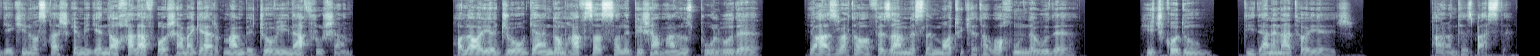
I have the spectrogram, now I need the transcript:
یکی نسخش که میگه ناخلف باشم اگر من به جوی نفروشم. حالا آیا جو گندم 700 سال پیش هم هنوز پول بوده؟ یا حضرت حافظ هم مثل ما تو کتابا خونده بوده؟ هیچ کدوم. دیدن نتایج. پرانتز بسته.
